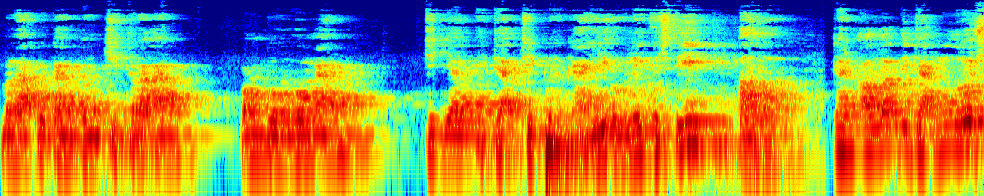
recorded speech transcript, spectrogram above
melakukan pencitraan, pembohongan, dia tidak diberkahi oleh Gusti Allah dan Allah tidak ngurus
